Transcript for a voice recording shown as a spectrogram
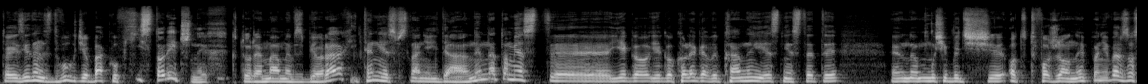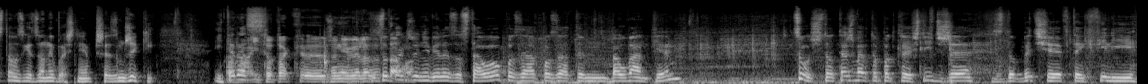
To jest jeden z dwóch dziobaków historycznych, które mamy w zbiorach i ten jest w stanie idealnym, natomiast jego, jego kolega wypchany jest niestety, no, musi być e, odtworzony, ponieważ został zjedzony właśnie przez mrzyki. I teraz... Aha, I to tak, e, że niewiele To zostało. tak, że niewiele zostało poza, poza tym bałwankiem. Cóż, to też warto podkreślić, że zdobycie w tej chwili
